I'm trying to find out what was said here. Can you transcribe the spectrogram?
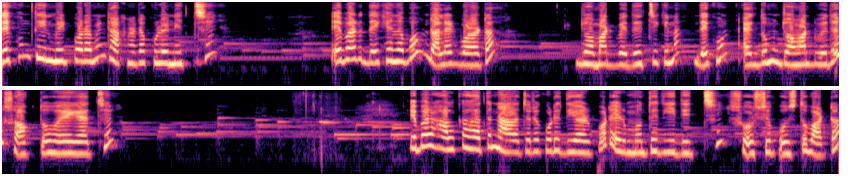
দেখুন, তিন মিনিট পর আমি ঢাকনাটা খুলে নিচ্ছি। এবার দেখে নেব ডালের বড়াটা জমাট বেঁধেছি কিনা। দেখুন, একদম জমাট বেঁধে শক্ত হয়ে গেছে। এবার হালকা হাতে নাড়াচাড়া করে দেওয়ার পর এর মধ্যে দিয়ে দিচ্ছি সর্ষে পোস্ত বাটা।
